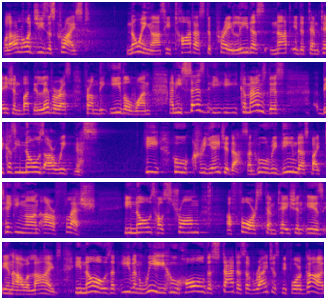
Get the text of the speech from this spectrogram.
Well, our Lord Jesus Christ, knowing us, He taught us to pray, lead us not into temptation, but deliver us from the evil one. And He says, He, commands this because He knows our weakness. He who created us and who redeemed us by taking on our flesh he knows how strong a force temptation is in our lives. He knows that even we who hold the status of righteous before God,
